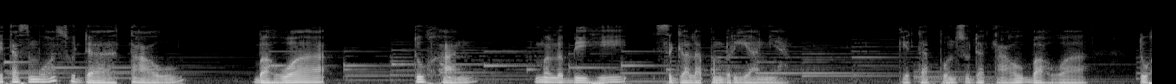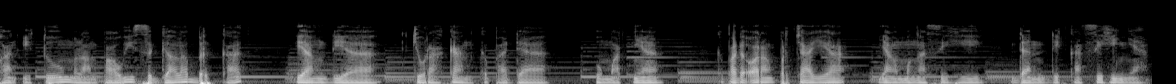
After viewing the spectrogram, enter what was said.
Kita semua sudah tahu bahwa Tuhan melebihi segala pemberiannya. Kita pun sudah tahu bahwa Tuhan itu melampaui segala berkat yang dia curahkan kepada umatnya, kepada orang percaya yang mengasihi dan dikasihinya.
